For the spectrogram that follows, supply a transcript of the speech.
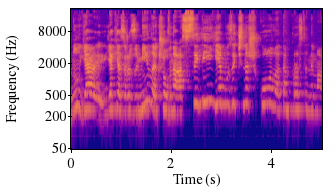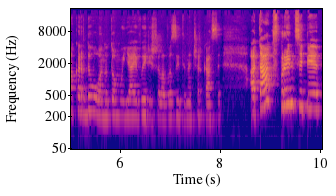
Ну, я, як я зрозуміла, якщо в нас в селі є музична школа, там просто нема акордеону, тому я і вирішила возити на Черкаси. А так, в принципі,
